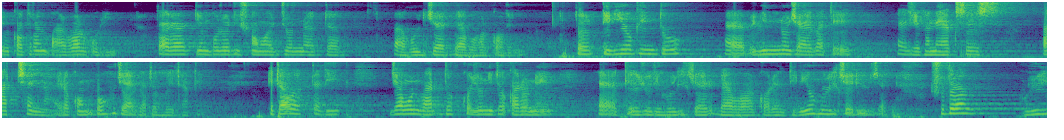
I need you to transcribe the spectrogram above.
এর কথাটা আমি বারবার বলি, তারা টেম্পোরারি সময়ের জন্য একটা হুইল চেয়ার ব্যবহার করেন। তো তিনিও কিন্তু বিভিন্ন জায়গাতে যেখানে অ্যাক্সেস পাচ্ছেন না, এরকম বহু জায়গাতে হয়ে থাকে। এটাও একটা দিক, যেমন বার্ধক্যজনিত কারণে কেউ যদি হুইল চেয়ার ব্যবহার করেন, তিনিও হুইল চেয়ার ইউজার সুতরাং হুইল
